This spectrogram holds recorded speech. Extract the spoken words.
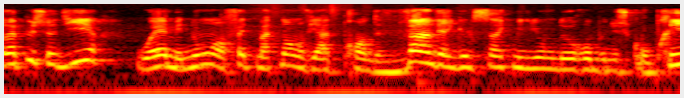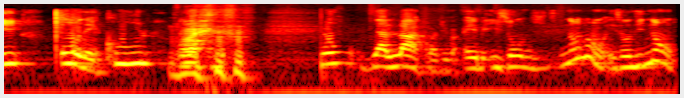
auraient pu se dire, ouais, mais non, en fait, maintenant, on vient de prendre 20,5 millions d'euros bonus compris, on est cool. Non, il y a là, quoi. Tu vois. Et ils ont dit, non, non, ils ont dit non,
